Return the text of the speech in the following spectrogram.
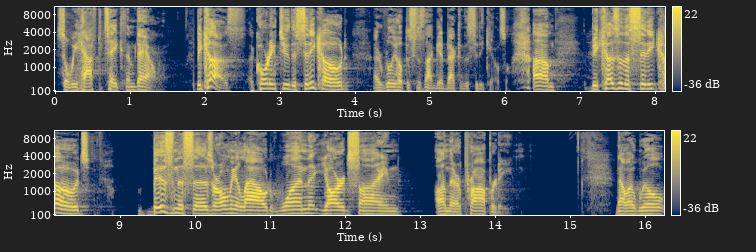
So we have to take them down. Because, according to the city code, I really hope this does not get back to the city council. Um, because of the city codes, businesses are only allowed one yard sign on their property. Now, I will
